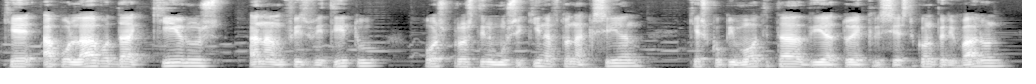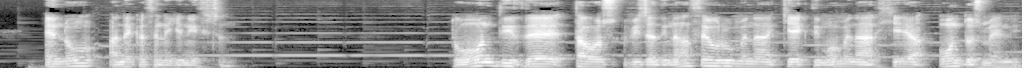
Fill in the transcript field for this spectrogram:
και απολάβοντα κύρους αναμφισβητήτου ως προς την μουσικήν αυτών αξίαν και σκοπιμότητα δια το εκκλησιαστικών περιβάλλον, ενώ ανέκαθεν γεννήθησαν. Το όντι δε τα ως βυζαντινά θεωρούμενα και εκτιμόμενα αρχαία όντως μέλη,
